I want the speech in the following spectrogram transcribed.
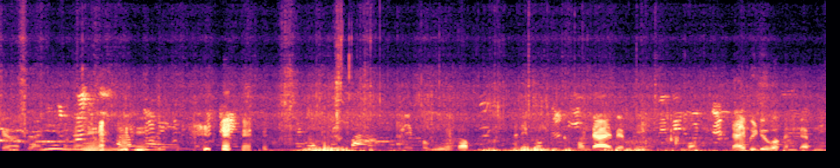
ชียร์อะไรคุณได้อืมอันนี้ผมนี่ครับ อันนี้ผมผมได้แบบนี้ ได้วิดีโอเป็นแบบนี้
